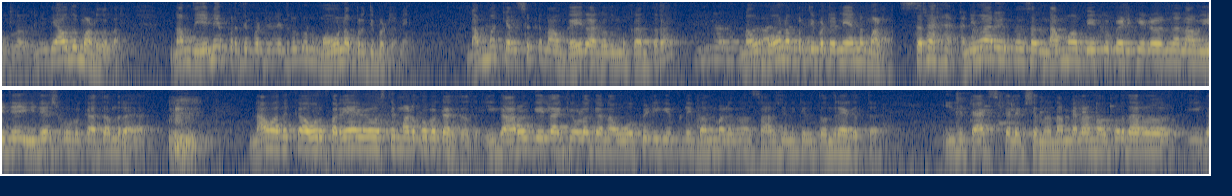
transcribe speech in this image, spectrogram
ಕೂಗಾಗಲಿ ಇದು ಯಾವುದೂ ಮಾಡೋದಲ್ಲ. ನಮ್ದು ಏನೇ ಪ್ರತಿಭಟನೆ ಇದ್ರೂ ಒಂದು ಮೌನ ಪ್ರತಿಭಟನೆ. ನಮ್ಮ ಕೆಲಸಕ್ಕೆ ನಾವು ಗೈರಾಗೋದ್ರ ಮುಖಾಂತರ ನಾವು ಮೌನ ಪ್ರತಿಭಟನೆಯನ್ನು ಮಾಡ್ತೀವಿ. ಸರ್, ಅನಿವಾರ್ಯ ಇರ್ತದೆ ಸರ್, ನಮ್ಮ ಬೇಕು ಬೇಡಿಕೆಗಳನ್ನು ನಾವು ಈಡೇ, ಈಡೇರಿಸ್ಕೋಬೇಕಾತಂದ್ರೆ ನಾವು ಅದಕ್ಕೆ ಅವರು ಪರ್ಯಾಯ ವ್ಯವಸ್ಥೆ ಮಾಡ್ಕೋಬೇಕಾಗ್ತದೆ. ಈಗ ಆರೋಗ್ಯ ಇಲಾಖೆ ಒಳಗೆ ನಾವು ಒ ಪಿ ಡಿ, ಗಿ ಪಿ ಡಿ ಬಂದ್ ಮಾಡಿದ್ರೆ ಸಾರ್ವಜನಿಕರಿಗೆ ತೊಂದರೆ ಆಗುತ್ತೆ. ಈಗ ಟ್ಯಾಕ್ಸ್ ಕಲೆಕ್ಷನ್ ನಮ್ಮೆಲ್ಲ ನೌಕರದಾರರು ಈಗ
